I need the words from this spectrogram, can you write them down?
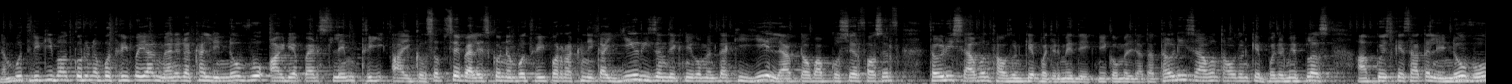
नंबर थ्री की बात करूँ नंबर थ्री पर यार मैंने रखा Lenovo IdeaPad slim three I को। सबसे पहले इसको नंबर थ्री पर रखने का ये रीज़न देखने को मिलता है कि ये लैपटॉप आपको सिर्फ़ और सिर्फ़ थर्टी सेवन थाउज़ेंड के बजट में देखने को मिल जाता है। थर्टी सेवन थाउज़ेंड के बजट में प्लस आपको इसके साथ लिनोवो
